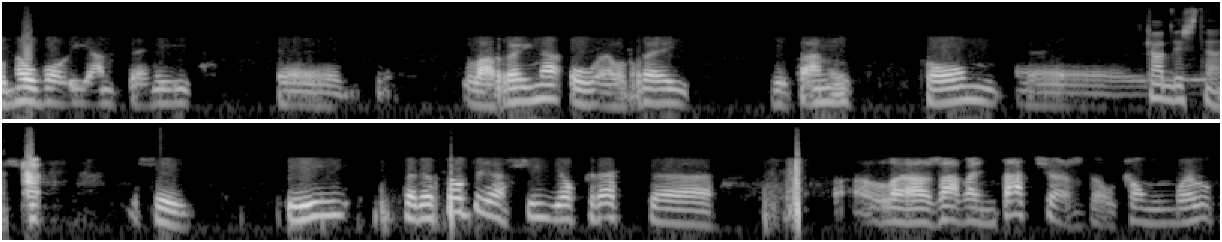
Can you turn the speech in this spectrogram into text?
o no volien tenir eh, la reina o el rei britànic com... Eh, Cap d'estat. Sí. I, però tot i així, jo crec que les avantatges del Commonwealth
